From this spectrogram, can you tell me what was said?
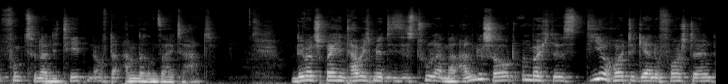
Funktionalitäten auf der anderen Seite hat. Und dementsprechend habe ich mir dieses Tool einmal angeschaut und möchte es dir heute gerne vorstellen,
